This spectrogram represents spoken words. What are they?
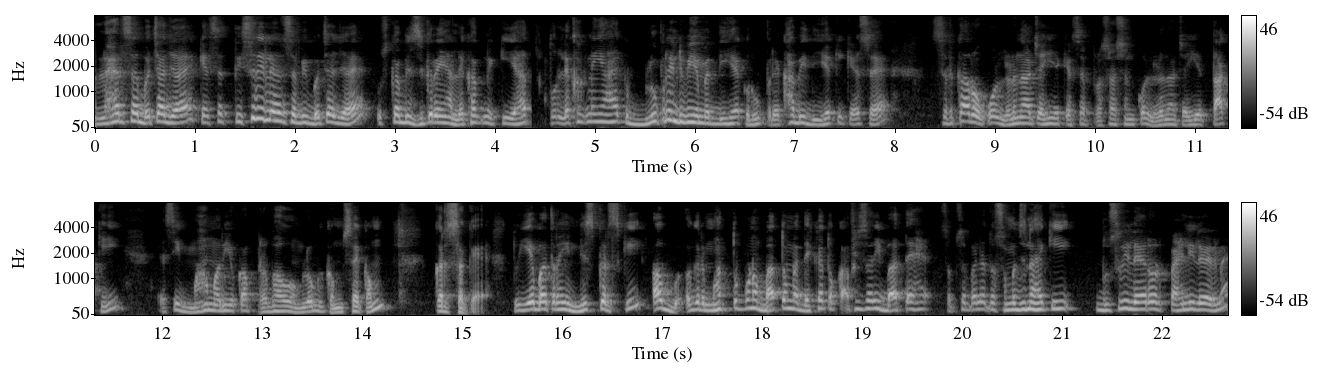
लहर से बचा जाए, कैसे तीसरी लहर से भी बचा जाए, उसका भी ज़िक्र यहाँ लेखक ने किया है। तो लेखक ने यहाँ एक ब्लूप्रिंट भी हमें दी है, एक रूपरेखा भी दी है कि कैसे सरकारों को लड़ना चाहिए, कैसे प्रशासन को लड़ना चाहिए ताकि ऐसी महामारियों का प्रभाव हम लोग कम से कम कर सके। तो ये बात रही निष्कर्ष की। अब अगर महत्वपूर्ण बातों में देखें तो काफ़ी सारी बातें हैं। सबसे पहले तो समझना है कि दूसरी लेयर और पहली लेयर में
